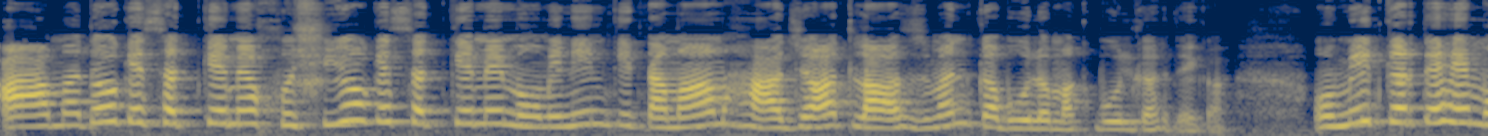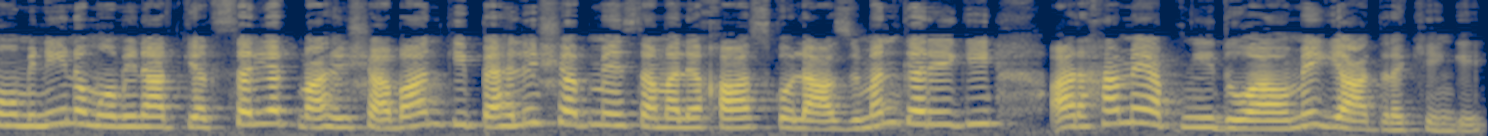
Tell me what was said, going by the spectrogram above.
आमदों के सदक़े में, खुशियों के सदक़े में मोमिन की तमाम हाजात लाजमन कबूल व मकबूल कर देगा। उम्मीद करते हैं मोमिन और मोमिनत की अक्सरियत माह शाबान की पहली शब में इस अमल ख़ास को लाजमन करेगी और हमें अपनी दुआओं में याद रखेंगे।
